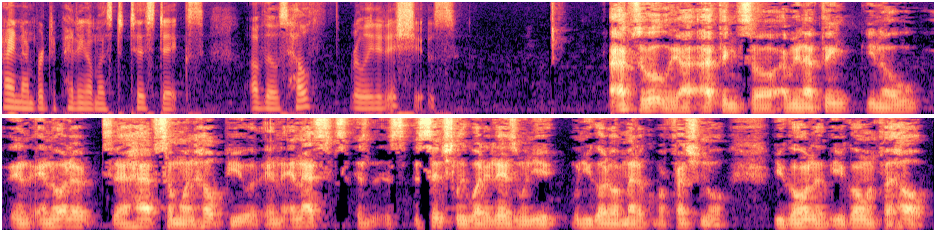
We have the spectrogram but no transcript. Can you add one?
high number depending on the statistics of those health related issues Absolutely, I, I, think so. I mean, I think you know, in, in order to have someone help you, and, and that's essentially what it is when you when you go to a medical professional, you're going to, you're going for help,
